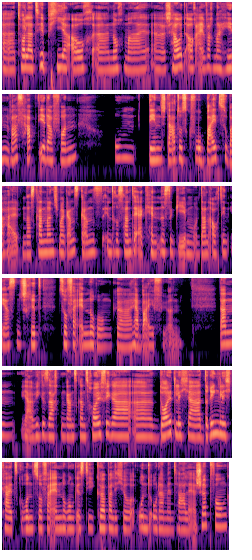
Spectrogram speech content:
Äh, toller Tipp hier auch äh, nochmal. Äh, schaut auch einfach mal hin, was habt ihr davon, um den Status quo beizubehalten. Das kann manchmal ganz, ganz interessante Erkenntnisse geben und dann auch den ersten Schritt zur Veränderung äh, herbeiführen. Dann, ja, wie gesagt, ein ganz, ganz häufiger, äh, deutlicher Dringlichkeitsgrund zur Veränderung ist die körperliche und oder mentale Erschöpfung.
